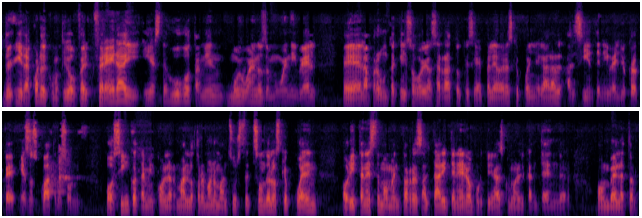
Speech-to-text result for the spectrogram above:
Y de acuerdo, como te digo, Ferreira y, y, este Hugo también muy buenos, de muy buen nivel. Eh, la pregunta que hizo hoy hace rato, que si hay peleadores que pueden llegar al, al, siguiente nivel, yo creo que esos cuatro son, o cinco también con el, hermano, el otro hermano Mansur, son de los que pueden ahorita en este momento resaltar y tener oportunidades como en el Contender o en Bellator.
